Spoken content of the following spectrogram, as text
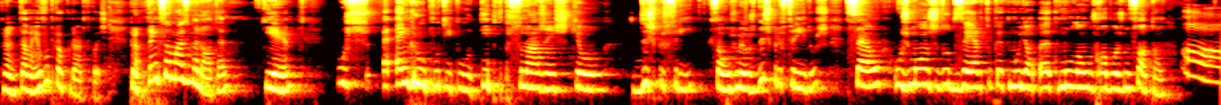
Pronto, está bem, eu vou procurar depois. Pronto, tenho só mais uma nota, que é os, em grupo, tipo, tipo de personagens que eu despreferi, que são os meus despreferidos, são os monges do deserto que acumulam, acumulam os robôs no sótão. Oh,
